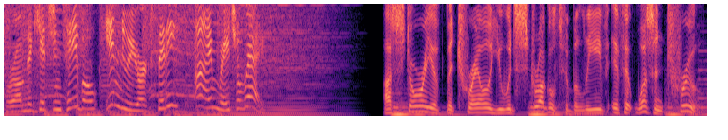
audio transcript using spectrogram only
From the kitchen table in New York City, I'm Rachael Ray. A story of betrayal you would struggle to believe if it wasn't true.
